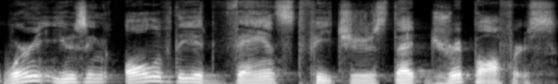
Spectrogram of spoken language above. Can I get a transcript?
weren't using all of the advanced features that Drip offers.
